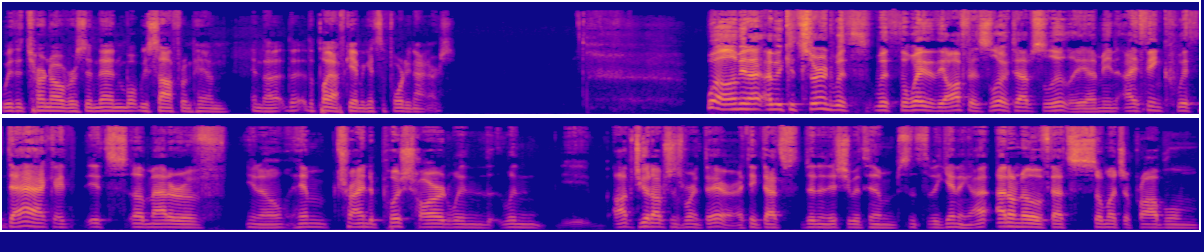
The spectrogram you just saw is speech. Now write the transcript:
with the turnovers and then what we saw from him in the, the, the playoff game against the 49ers? Well, I mean, I, am concerned with with the way that the offense looked. Absolutely. I mean, I think with Dak, I, it's a matter of you know him trying to push hard when when op- good options weren't there. I think that's been an issue with him since the beginning. I, I don't know if that's so much a problem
